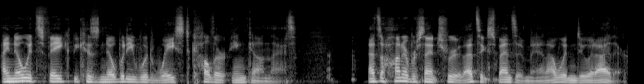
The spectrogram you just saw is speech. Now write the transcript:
"I know it's fake because nobody would waste color ink on that." That's hundred percent true. That's expensive, man. I wouldn't do it either.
